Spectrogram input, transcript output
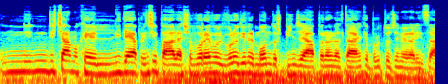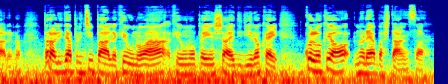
diciamo che l'idea principale, adesso volevo, volevo, dire il mondo spinge a, però in realtà è anche brutto generalizzare, no? Però l'idea principale che uno ha, che uno pensa è di dire ok, quello che ho non è abbastanza,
